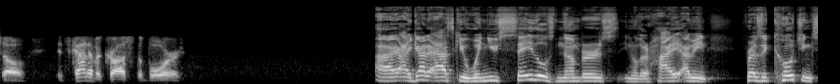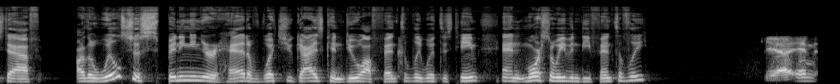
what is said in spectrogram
So it's kind of across the board. I, I got to ask you when you say those numbers, you know they're high. I mean, for as a coaching staff, are the wheels just spinning in your head of what you guys can do offensively with this team, and more so even defensively? Yeah, and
